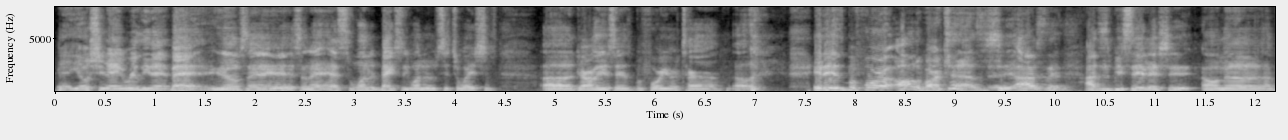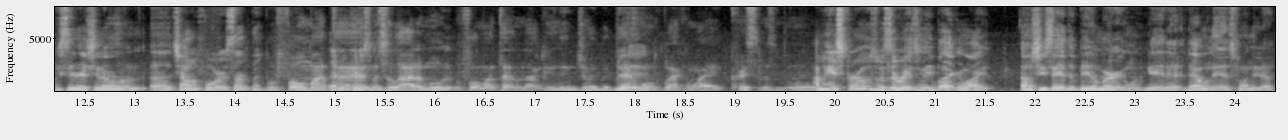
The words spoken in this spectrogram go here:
that your shit ain't really that bad. You know what I'm saying? Yeah. So that, that's one basically one of them situations. Uh, Darlene says before your time. Uh, it is before all of our times. and Shit, honestly, I just be seeing that shit on. Uh, I be seeing that shit on uh, Channel Four or something. Before my time, there's a lot of movies before my time that I can enjoy, but that Yeah. one, black and white, Christmas movie. I mean, Scrooge was originally black and white. Oh, she said the Bill Murray one. Yeah, that, that one is funny though.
